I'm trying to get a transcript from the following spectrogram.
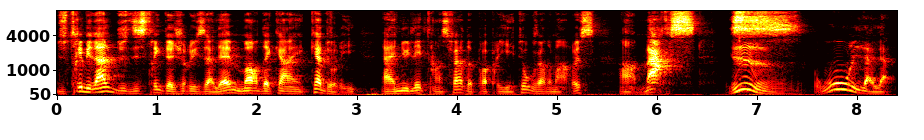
du tribunal du district de Jérusalem, Mordecai Kaduri, a annulé le transfert de propriété au gouvernement russe en mars. Zzz, ouh là là.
